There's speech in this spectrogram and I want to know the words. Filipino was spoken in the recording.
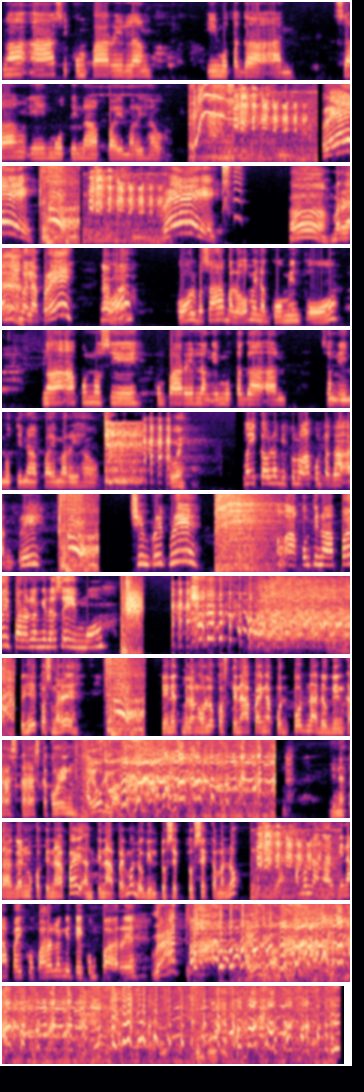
nga ah, si kumpare lang imo tagaan sang imo tinapay marihaw. Pre! Pre! Oh, Dali mare. bala pre? Nga man? Oh, oh basa bala oh may nag-comment oh nga ako no si kumpare lang imo tagaan sang imo tinapay marihaw. Uy, Nga ikaw lang gid kuno akong tagaan, pre. Siyempre, pre. Ang akong tinapay para lang gina sa imo. hipos mare. Kinit balang ulo kos tinapay nga pudpud na dugin karas-karas ka kuring. Ayaw, di ma. Ginatagan mo ko tinapay, ang tinapay mo dugin tusik-tusik ka manok. Ya, amo lang ang tinapay ko para lang gid kay kumpare. What? Ayaw, di ma.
